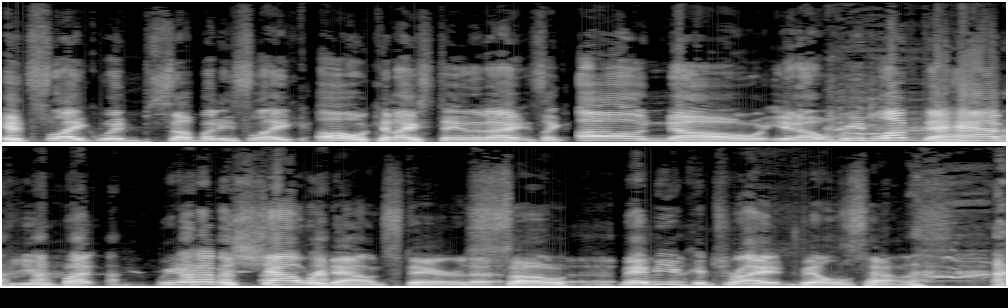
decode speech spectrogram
it's like when somebody's like, "Oh, can I stay the night?" It's like, "Oh no, you know, we'd love to have you, but we don't have a shower downstairs, so maybe you could try at Bill's house."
